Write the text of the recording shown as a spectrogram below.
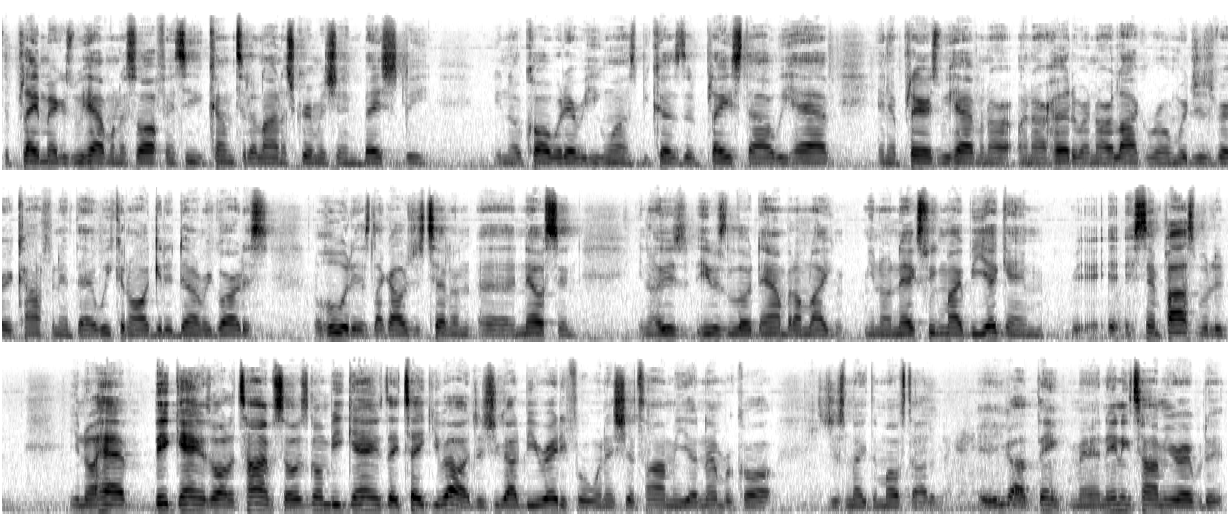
the playmakers we have on this offense, he can come to the line of scrimmage and basically you know, call whatever he wants because the play style we have and the players we have in our in our HUD or in our locker room. We're just very confident that we can all get it done regardless of who it is. Like I was just telling uh, Nelson, you know, he was he was a little down, but I'm like, you know, next week might be your game. It's impossible to, you know, have big games all the time. So it's gonna be games they take you out. Just you got to be ready for when it's your time and your number called. To just make the most out of it. Yeah, you got to think, man. Anytime you're able to,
